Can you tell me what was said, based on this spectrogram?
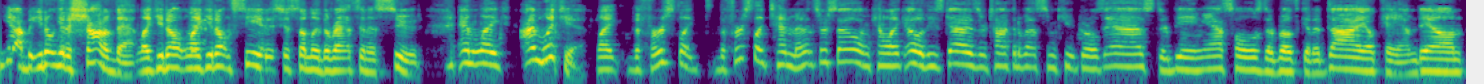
yeah, but you don't get a shot of that. Like you don't like you don't see it. It's just suddenly the rat's in his suit. And like I'm with you. Like the first like the first like ten minutes or so, I'm kind of like, oh, these guys are talking about some cute girl's ass. They're being assholes. They're both gonna die. Okay, I'm down.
